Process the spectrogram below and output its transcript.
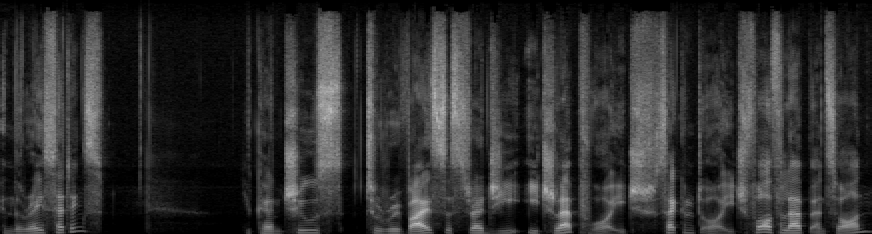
in the race settings. You can choose to revise the strategy each lap or each second or each fourth lap and so on.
